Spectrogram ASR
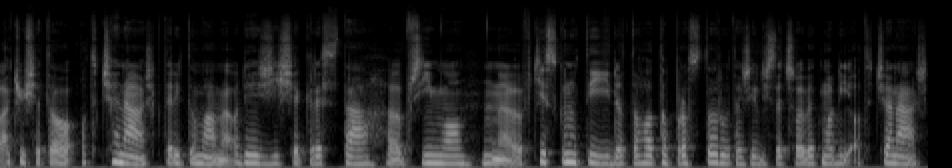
ať už je to odčenáš, který tu máme od Ježíše Krista uh, přímo uh, vtisknutý do tohoto prostoru, takže když se člověk modlí odčenáš,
